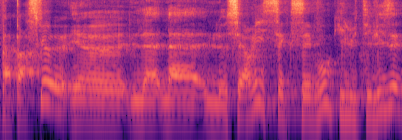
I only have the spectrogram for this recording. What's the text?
Bah, parce que euh, le service, c'est que c'est vous qui l'utilisez.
